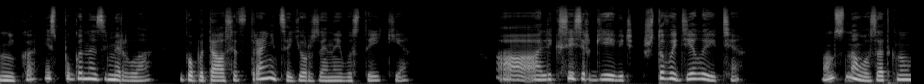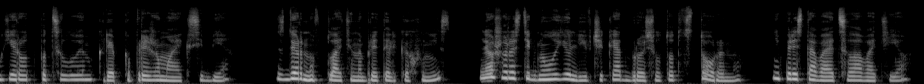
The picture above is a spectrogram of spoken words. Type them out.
Ника испуганно замерла и попыталась отстраниться, ерзая на его стояке. «А, Алексей Сергеевич, что вы делаете?» Он снова заткнул ей рот поцелуем, крепко прижимая к себе. Сдернув платье на бретельках вниз, Леша расстегнул ее лифчик и отбросил тот в сторону, не переставая целовать ее.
